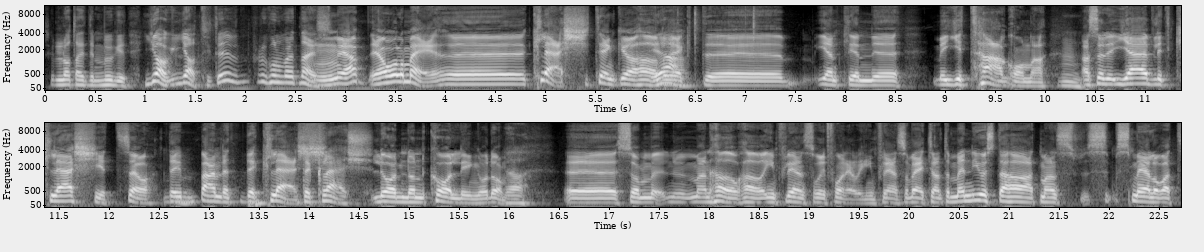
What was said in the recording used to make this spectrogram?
skulle låta lite muggigt. Jag, jag tyckte produktionen var rätt nice. Mm, ja, jag håller med. Eh, Clash tänker jag här Ja. direkt. Uh, egentligen eh, med gitarrerna. Mm. Alltså det är jävligt clashigt så. Det är bandet The Clash. The Clash. London Calling och dem. Ja. Eh, som man hör här influenser ifrån, eller influenser vet jag inte, men just det här att man smäller ett,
